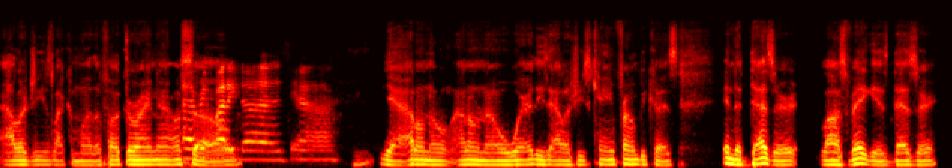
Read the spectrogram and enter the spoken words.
allergies like a motherfucker right now. So everybody does, yeah. Yeah, I don't know. I don't know where these allergies came from because in the desert, Las Vegas desert,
